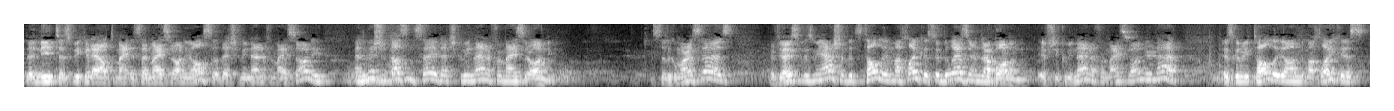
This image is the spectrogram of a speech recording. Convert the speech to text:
the need to speak it out? It said Meiser also that should be nana for Meiser and the Mishnah doesn't say that should be nana for Meiser So the Gemara says. If Yosef is miyashav, it's totally machlekes Rabbi Lezer and Rabbanim. If she could be nana for Ani or not, it's going to be totally on the machlekes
